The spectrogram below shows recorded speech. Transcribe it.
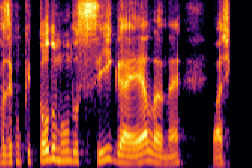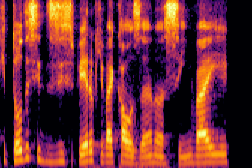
fazer com que todo mundo siga ela, né? Eu acho que todo esse desespero que vai causando assim vai,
